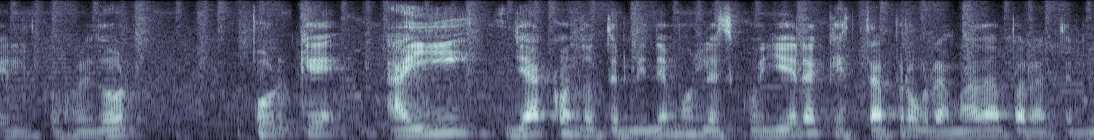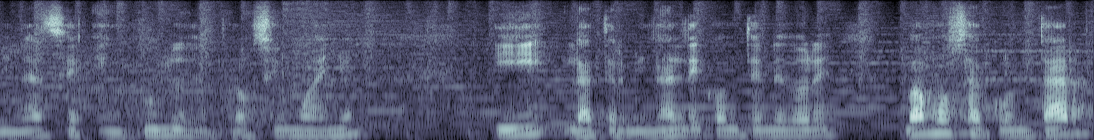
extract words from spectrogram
el corredor, porque ahí ya cuando terminemos la escollera, que está programada para terminarse en julio del próximo año, y la terminal de contenedores, vamos a contar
